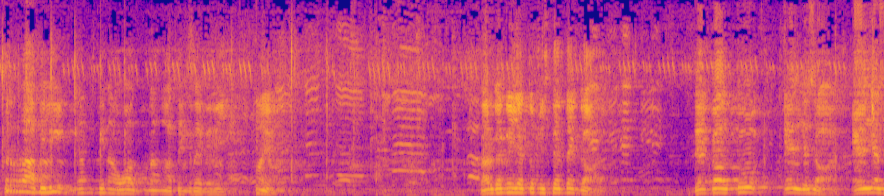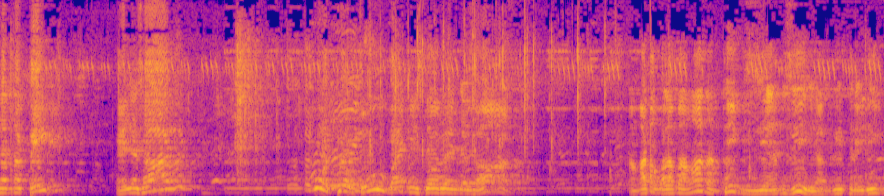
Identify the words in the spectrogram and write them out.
Traveling ang tinawag ng ating referee. Ngayon. Karga niya to Mr. Dengal. Dengal to Eliazar. Eliazar nag-fake. Eliazar. udah tuh main angkat kepala lapangan nanti ZMZ lagi trading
